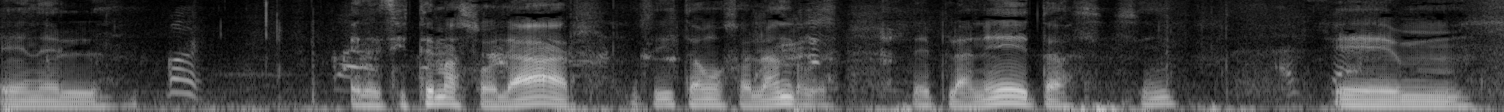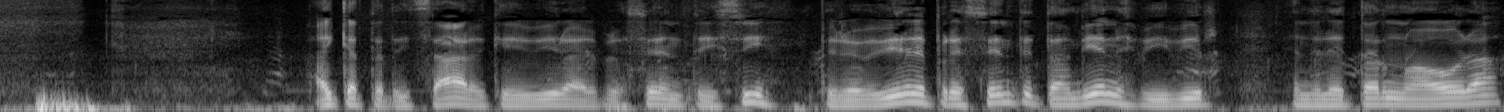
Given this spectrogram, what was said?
en el, en el sistema solar, ¿sí? estamos hablando de, planetas. ¿sí? Em, hay que aterrizar, hay que vivir el presente, y sí, pero vivir el presente también es vivir en el eterno ahora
